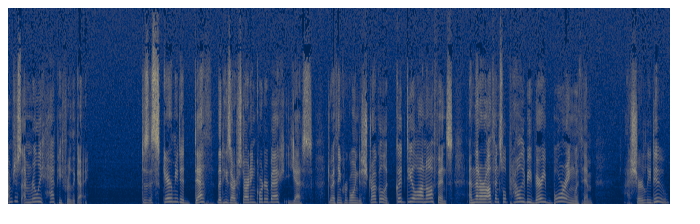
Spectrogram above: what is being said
I'm just I'm really happy for the guy. Does it scare me to death that he's our starting quarterback? Yes. Do I think we're going to struggle a good deal on offense and that our offense will probably be very boring with him? I surely do.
